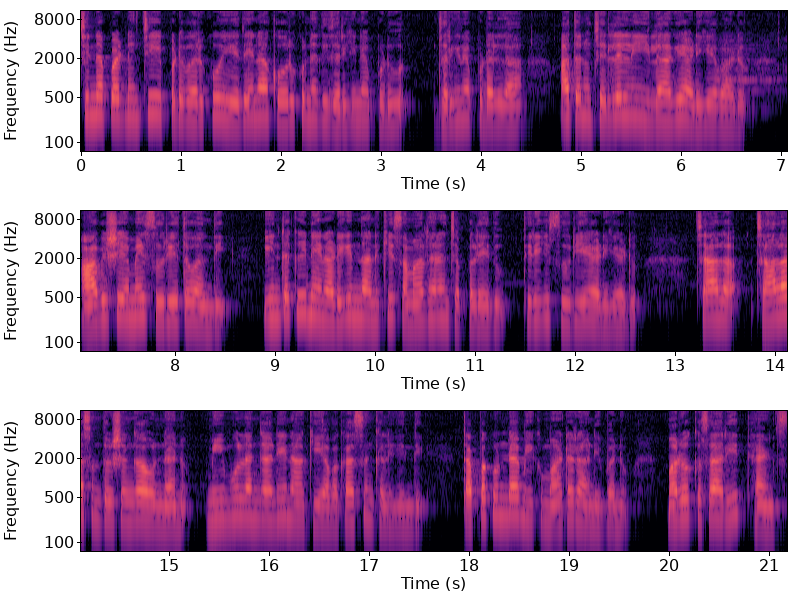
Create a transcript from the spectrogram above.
చిన్నప్పటి నుంచి ఇప్పటి వరకు ఏదైనా కోరుకున్నది జరిగినప్పుడు జరిగినప్పుడల్లా అతను చెల్లెల్ని ఇలాగే అడిగేవాడు. ఆ విషయమే సూర్యతో అంది. ఇంతకీ నేను అడిగిన దానికి సమాధానం చెప్పలేదు. తిరిగి సూర్యే అడిగాడు. చాలా చాలా సంతోషంగా ఉన్నాను. మీ మూలంగానే నాకు ఈ అవకాశం కలిగింది. తప్పకుండా మీకు మాట రానివ్వను. మరొకసారి థ్యాంక్స్.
